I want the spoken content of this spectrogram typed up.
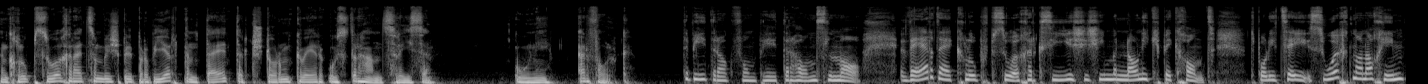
Ein Clubsucher hat zum Beispiel probiert, dem Täter das Sturmgewehr aus der Hand zu reissen. Ohne Erfolg. Der Beitrag von Peter Hanselmann. Wer der Clubbesucher war, ist immer noch nicht bekannt. Die Polizei sucht noch nach ihm.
